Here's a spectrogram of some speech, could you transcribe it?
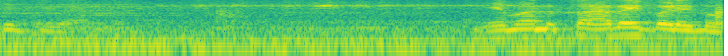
સચિદાન એમાં નુકસાન પડે બહુ.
